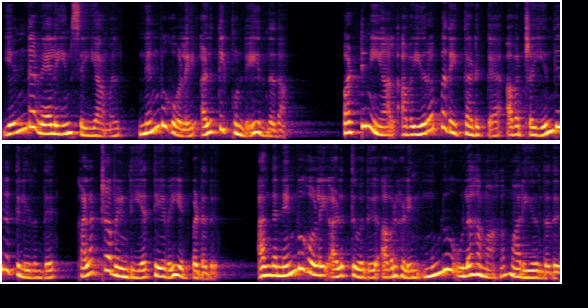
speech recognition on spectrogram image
எந்த வேலையும் செய்யாமல் நெம்புகோலை அழுத்திக் கொண்டே இருந்ததாம். பட்டினியால் அவை இறப்பதை தடுக்க அவற்றை எந்திரத்திலிருந்து கலற்ற வேண்டிய தேவை ஏற்பட்டது. அந்த நெம்புகோலை அழுத்துவது அவர்களின் முழு உலகமாக மாறியிருந்தது.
